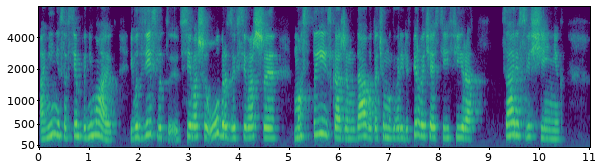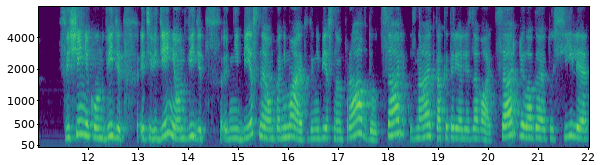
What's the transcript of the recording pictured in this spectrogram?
они не совсем понимают. И вот здесь вот все ваши образы, все ваши мосты, скажем, да, вот о чем мы говорили в первой части эфира, царь и священник – Священник, он видит эти видения, он видит небесное, он понимает эту небесную правду. Царь знает, как это реализовать. Царь прилагает усилия,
